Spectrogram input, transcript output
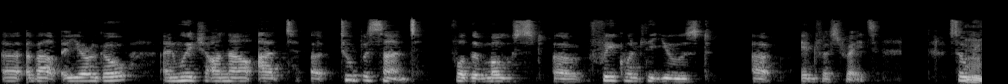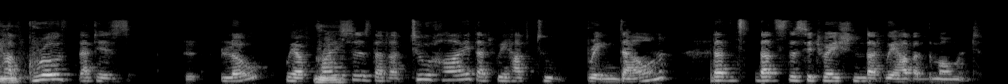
uh, about a year ago, and which are now at uh, 2% for the most uh, frequently used uh, interest rates. So we have growth that is low. We have prices that are too high that we have to bring down. That's, that's the situation that we have at the moment.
